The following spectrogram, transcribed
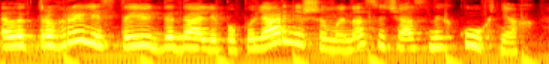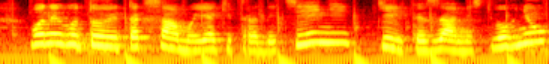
Електрогрилі стають дедалі популярнішими на сучасних кухнях. Вони готують так само, як і традиційні, тільки замість вогню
